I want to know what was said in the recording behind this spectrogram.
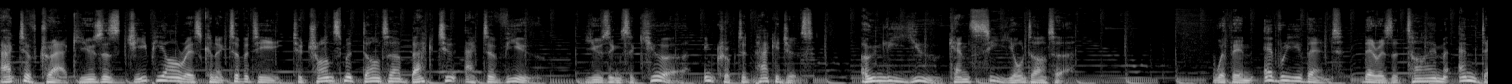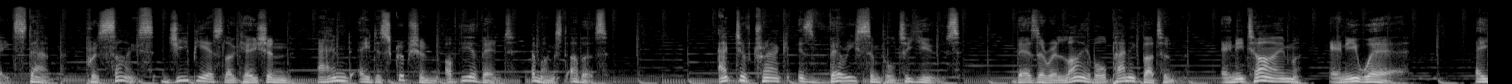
ActiveTrack uses GPRS connectivity to transmit data back to ActiveView using secure, encrypted packages. Only you can see your data. Within every event, there is a time and date stamp, precise GPS location and a description of the event, amongst others. ActiveTrack is very simple to use. There's a reliable panic button, anytime, anywhere a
